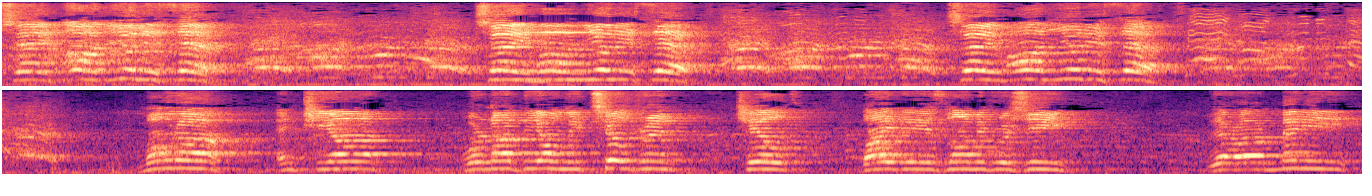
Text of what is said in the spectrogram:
Shame on UNICEF. Shame on UNICEF. Shame on UNICEF. Mona and Kian were not the only children killed by the Islamic regime. There are many,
